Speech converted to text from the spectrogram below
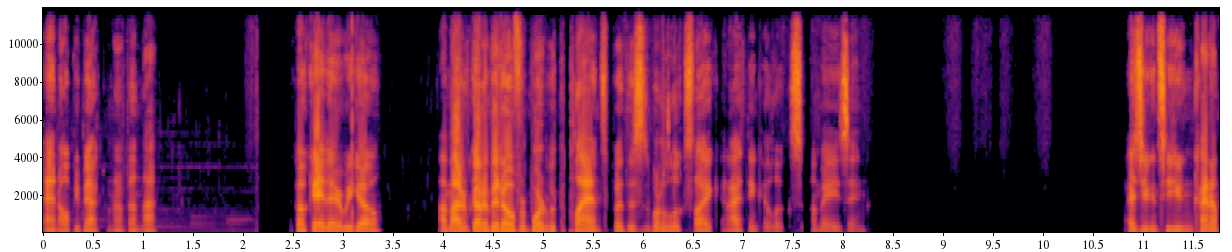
and I'll be back when I've done that. Okay, there we go. I might have gone a bit overboard with the plants, but this is what it looks like, and I think it looks amazing as you can see, you can kind of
